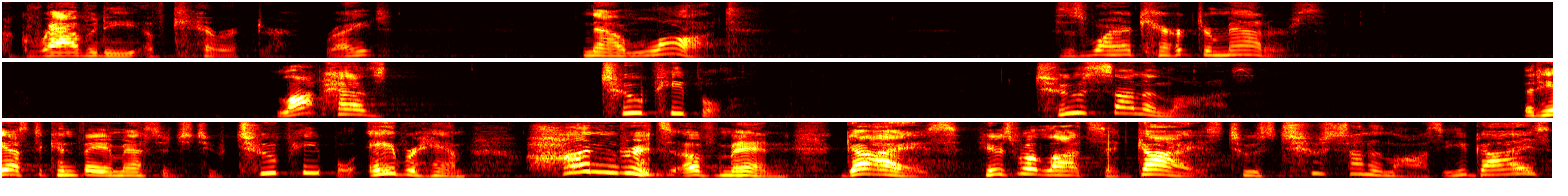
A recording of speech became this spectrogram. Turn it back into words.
A gravity of character, right? Now, Lot, this is why our character matters. Lot has two people, two son in laws that he has to convey a message to. Two people, Abraham, hundreds of men. Guys, here's what Lot said Guys, to his two son in laws, you guys,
